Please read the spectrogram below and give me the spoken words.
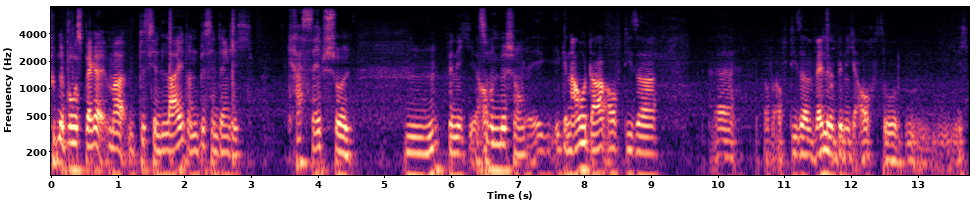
tut mir Boris Becker immer ein bisschen leid und ein bisschen denke ich, krass selbst schuld. Mhm, Finde ich auch so eine Mischung. äh, genau da auf dieser äh, auf, auf dieser Welle bin ich auch so. mh, Ich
